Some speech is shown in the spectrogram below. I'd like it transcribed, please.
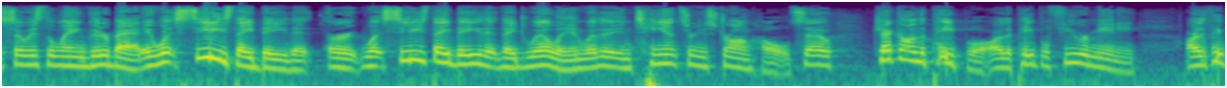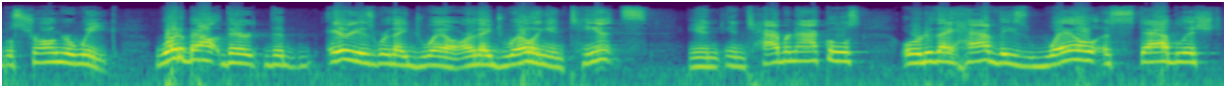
So is the land good or bad? And what cities they be that, or what cities they be that they dwell in, whether in tents or in strongholds. So check on the people. Are the people few or many? Are the people strong or weak? What about their the areas where they dwell? Are they dwelling in tents, in, in tabernacles, or do they have these well established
